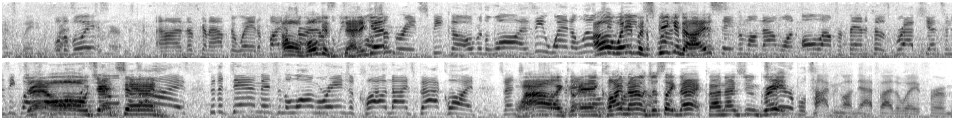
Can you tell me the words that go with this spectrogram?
Pennsylvania. with Well, the voice, to uh, that's gonna have to wait. A fight Oh, started Volk's dead again? Separates Spica over the wall as he went a little Oh, too wait, but The Spica flash tried to dies. Save him on that one. All out for Thanatos. Grabs Jensen as he flashes Jen- over the wall, oh, Jensen. dies To the damage and the long range of Cloud9's backline. Wow, and, charges up an arrow, and Cloud9 just like that. Cloud9's doing great. Terrible timing on that, by the way, from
